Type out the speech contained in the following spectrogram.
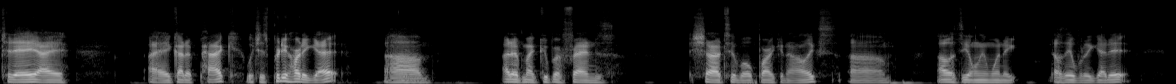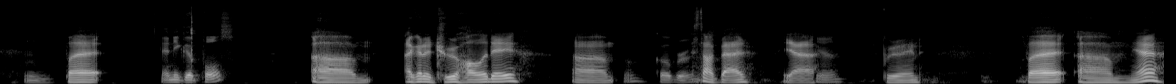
today i i got a pack which is pretty hard to get um out of my group of friends shout out to will park and alex um i was the only one that that was able to get it Mm. but Any good pulls? Um, I got a Jrue Holiday. Um, Oh, go Bruins. it's not bad. Yeah, Yeah. Bruin. But um, yeah,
